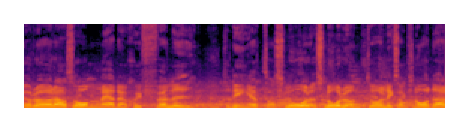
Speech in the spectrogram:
Jag rör alltså om med en skyffel i. Så det är inget som slår, slår runt och liksom knådar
